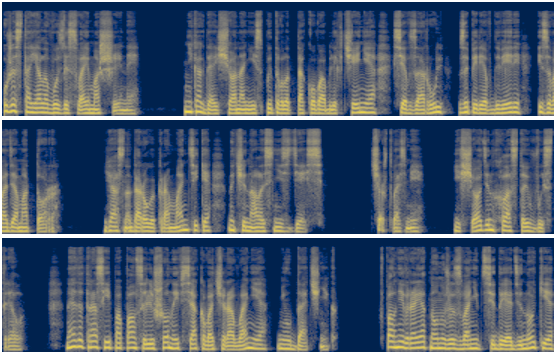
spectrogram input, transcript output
уже стояла возле своей машины. Никогда еще она не испытывала такого облегчения, сев за руль, заперев двери и заводя мотор. Ясно, дорога к романтике начиналась не здесь. Черт возьми, еще один холостой выстрел. На этот раз ей попался лишённый всякого очарования неудачник. Вполне вероятно, он уже звонит в седые одинокие,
